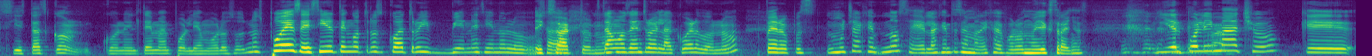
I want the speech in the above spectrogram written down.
si estás con, con el tema poliamoroso, nos puedes decir, tengo otros cuatro y viene siendo lo... o sea, Exacto, ¿no? Estamos dentro del acuerdo, ¿no? Pero pues mucha gente, no sé, la gente se maneja de formas muy extrañas. y el polimacho, que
